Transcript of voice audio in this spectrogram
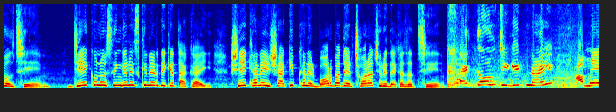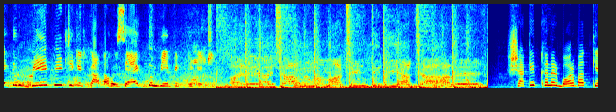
চলছে। যে কোনো সিঙ্গেল স্ক্রিনের দিকে তাকাই সেইখানেই সাকিব খানের বরবাদের ছড়াছড়ি দেখা যাচ্ছে। একদম টিকিট নাই আমরা একদম বিএপি টিকিট কাটা হয়েছে একদম বিএপি টিকিট। শাকিব খানের বরবাদকে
